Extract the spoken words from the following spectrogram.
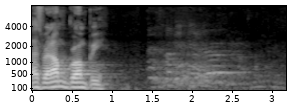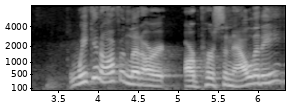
Pastor Ben, I'm grumpy. We can often let our, our personality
